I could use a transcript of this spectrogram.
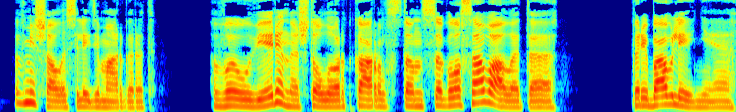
— вмешалась леди Маргарет. «Вы уверены, что лорд Карлстон согласовал это прибавление?»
